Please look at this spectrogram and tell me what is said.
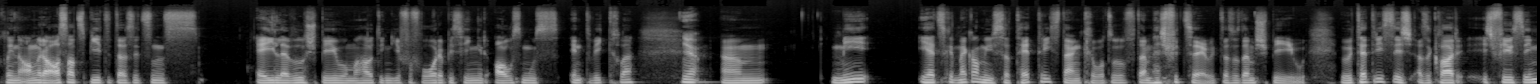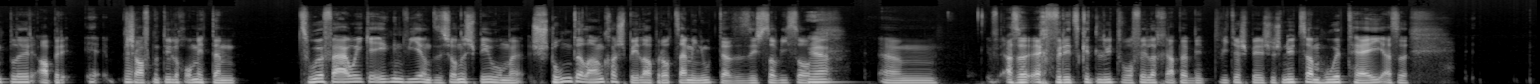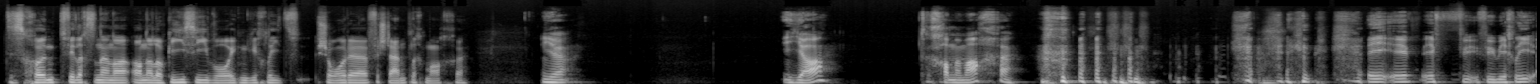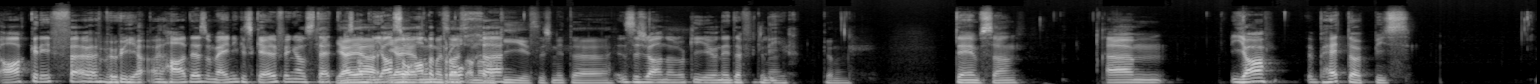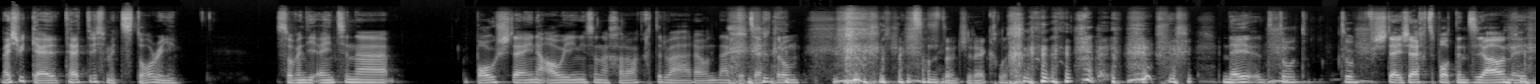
ein einen anderen Ansatz bietet als jetzt ein A-Level-Spiel, wo man halt irgendwie von vorne bis hinten alles muss entwickeln. Ja. Ähm, mir ich jetzt mega müssen an Tetris denken, wo du auf dem hast erzählt, also dem Spiel. Weil Tetris ist, also klar, ist viel simpler, aber ja. schafft natürlich auch mit dem Zufälligen irgendwie und es ist schon ein Spiel, wo man stundenlang kann spielen kann, aber auch 10 Minuten. Also es ist sowieso... Ja. Ähm, also echt für jetzt gibt Leute, die vielleicht eben mit Videospielen schon nichts am Hut haben, also das könnte vielleicht so eine Analogie sein, die irgendwie ein bisschen Genre verständlich machen. Ja. Ja, das kann man machen. ich, ich, ich fühle mich ein bisschen angegriffen, weil ich Hades um einiges Geld finde als Tetris. Ja, ja, aber ja, ja, so ja nur so als. Analogie. Es ist nicht. Äh, Es ist eine Analogie und nicht ein Vergleich. genau. Damn son. Ähm, ja, hat etwas. Weißt du, wie geil Tetris mit Story? So, wenn die einzelnen Bausteine alle irgendwie so ein Charakter wären und dann geht es echt darum. Das klingt schrecklich. Nein, du, du, du verstehst echt das Potenzial nicht.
